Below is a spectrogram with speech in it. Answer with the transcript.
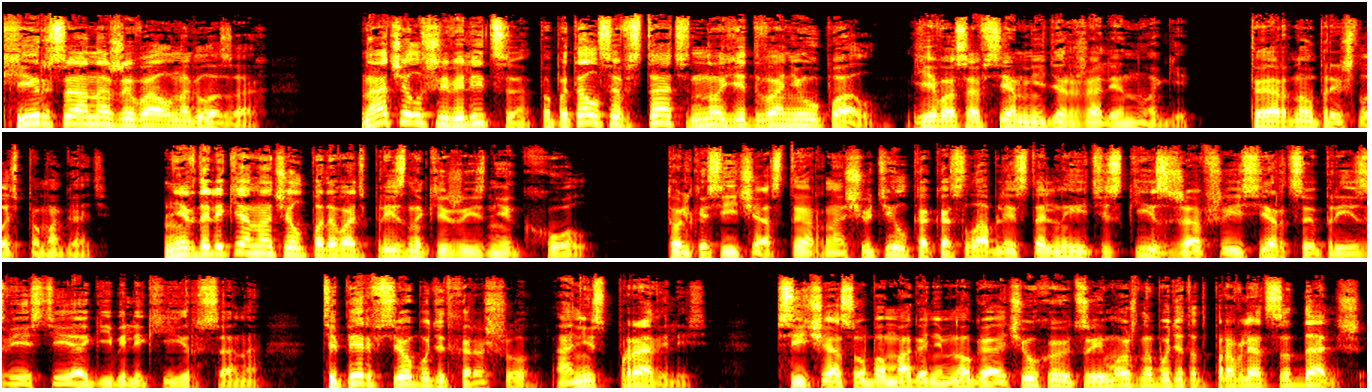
Хирсан оживал на глазах. Начал шевелиться, попытался встать, но едва не упал. Его совсем не держали ноги. Терну пришлось помогать. Невдалеке начал подавать признаки жизни Гхол. Только сейчас Терн ощутил, как ослабли стальные тиски, сжавшие сердце при известии о гибели Кирсона. Теперь все будет хорошо. Они справились. Сейчас оба мага немного очухаются, и можно будет отправляться дальше.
